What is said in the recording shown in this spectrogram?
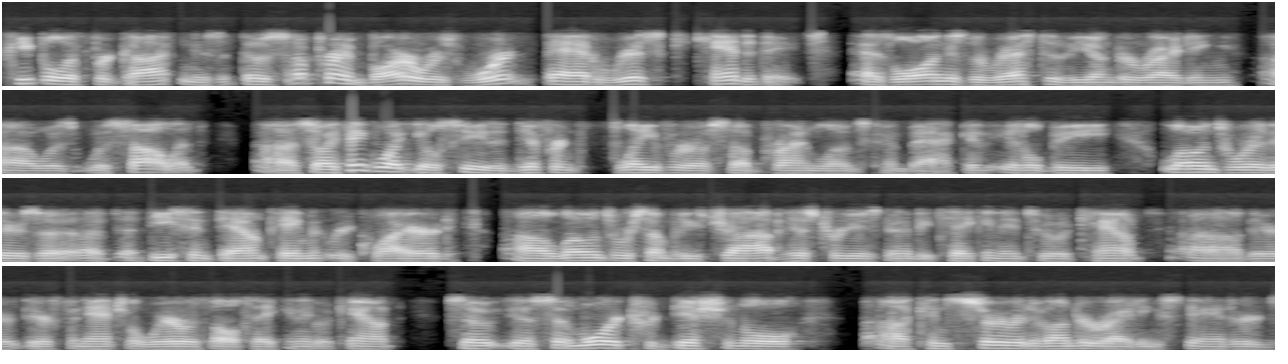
people have forgotten is that those subprime borrowers weren't bad risk candidates as long as the rest of the underwriting uh, was was solid. Uh, so I think what you'll see is a different flavor of subprime loans come back. It, will be loans where there's a, a, decent down payment required, uh, loans where somebody's job history is going to be taken into account, uh, their their financial wherewithal taken into account. So, you know, so more traditional uh, conservative underwriting standards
